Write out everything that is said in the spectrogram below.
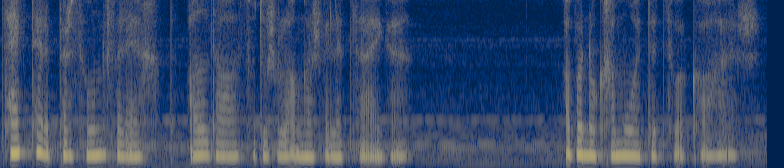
Zeig der Person vielleicht all das, was du schon lange hast zeigen aber noch keinen Mut dazu gehabt hast.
